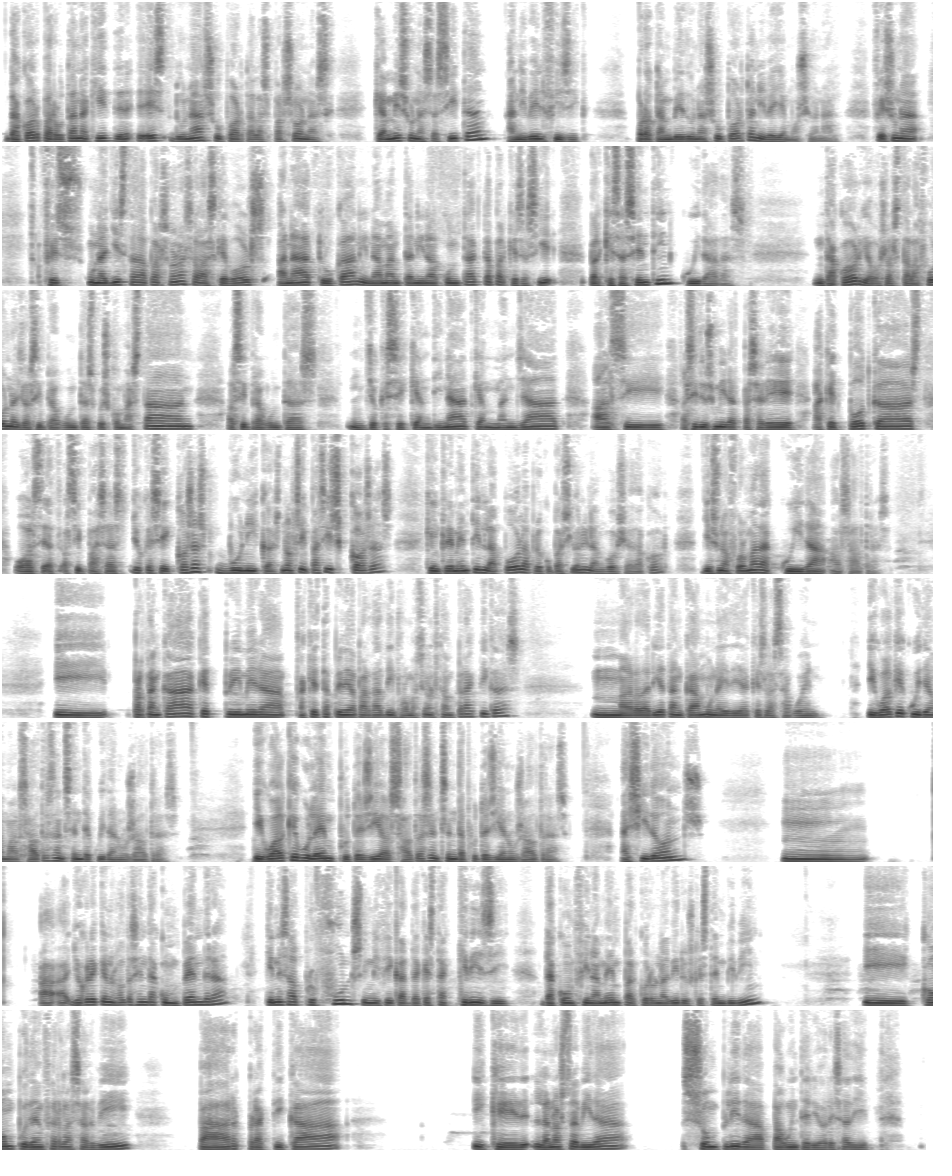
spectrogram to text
D'acord? Per tant, aquí és donar suport a les persones que més ho necessiten a nivell físic, però també donar suport a nivell emocional. Fes una, fes una llista de persones a les que vols anar trucant i anar mantenint el contacte perquè se, perquè se sentin cuidades. D'acord? Llavors els telefones i els hi preguntes pues, com estan, els hi preguntes, jo que sé, què han dinat, què han menjat, els hi, els hi dius, mira, et passaré aquest podcast, o els, els hi passes, jo que sé, coses boniques, no els hi passis coses que incrementin la por, la preocupació ni l'angoixa, d'acord? I és una forma de cuidar els altres. I per tancar aquest primera, aquesta primera apartat d'informacions tan pràctiques, m'agradaria tancar amb una idea que és la següent Igual que cuidem els altres, ens hem de cuidar nosaltres. Igual que volem protegir els altres, ens hem de protegir a nosaltres. Així doncs, mmm, jo crec que nosaltres hem de comprendre quin és el profund significat d'aquesta crisi de confinament per coronavirus que estem vivint i com podem fer-la servir per practicar i que la nostra vida s'ompli de pau interior, és a dir,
